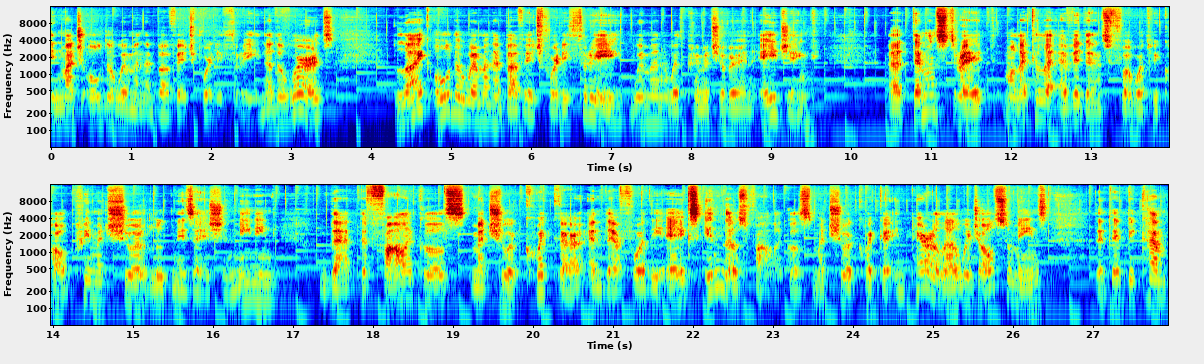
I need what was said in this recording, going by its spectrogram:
in much older women above age 43. In other words, like older women above age 43, women with premature ovarian aging uh, demonstrate molecular evidence for what we call premature luteinization, meaning that the follicles mature quicker and therefore the eggs in those follicles mature quicker in parallel, which also means that they become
